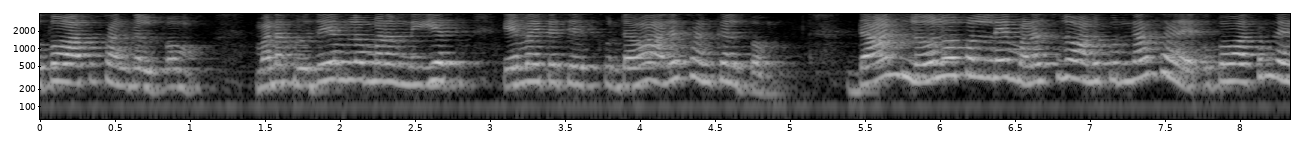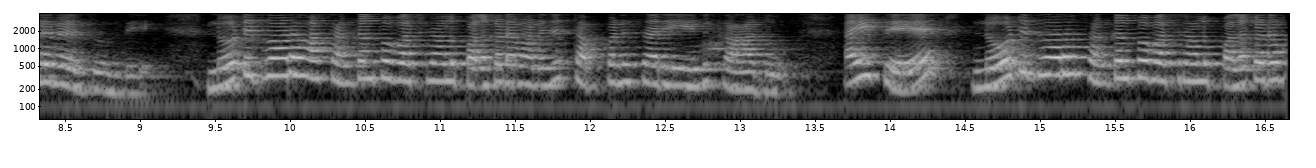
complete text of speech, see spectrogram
ఉపవాస సంకల్పం. మన హృదయంలో మనం నియత్ ఏమైతే చేసుకుంటామో అదే సంకల్పం. దాని లోపలనే మనసులో అనుకున్నా సరే ఉపవాసం నెరవేరుతుంది. నోటి ద్వారా ఆ సంకల్ప వచనాలు పలకడం అనేది తప్పనిసరి ఏమి కాదు. అయితే నోటి ద్వారా సంకల్ప వచనాలు పలకడం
